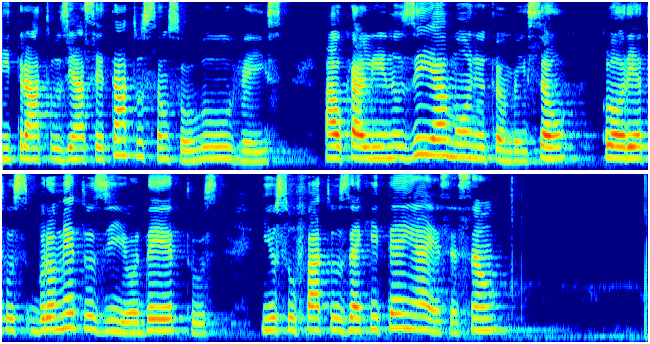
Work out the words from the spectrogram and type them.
Nitratos e acetatos são solúveis. Alcalinos e amônio também são. Cloretos, brometos e iodetos. E os sulfatos é que tem a exceção.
